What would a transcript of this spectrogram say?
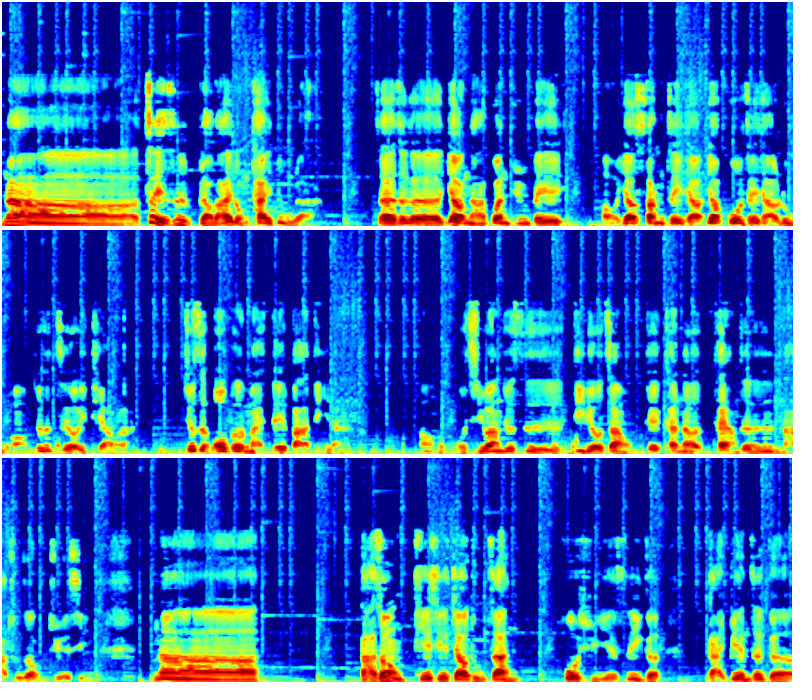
那这也是表达一种态度啦，在这个要拿冠军杯哦，要上这条要过这条路哦，就是只有一条了，就是 over my dead body 啦。哦，我希望就是第六站我们可以看到太阳真的是拿出这种决心。那打这种铁血焦土战，或许也是一个改变这个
